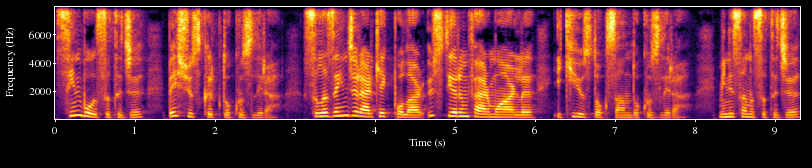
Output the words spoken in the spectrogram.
Sinbo ısıtıcı 549 lira. Sıla zincir erkek polar üst yarım fermuarlı 299 lira. Minisan ısıtıcı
